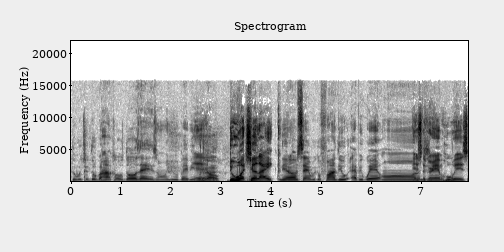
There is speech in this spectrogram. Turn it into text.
Do what you do behind closed doors. Hey, it's on you, baby. But Yeah. yo, Do what you like. you know what I'm saying? We can find you everywhere on Instagram, who is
